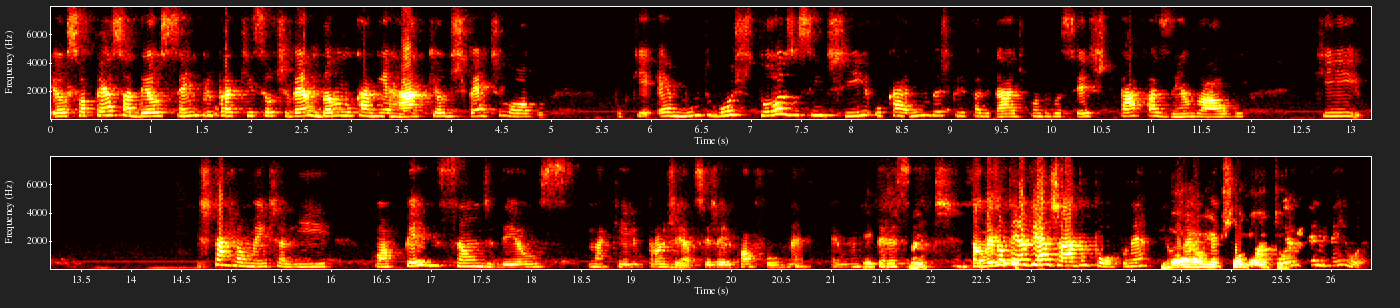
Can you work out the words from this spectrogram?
eu só peço a Deus sempre para que se eu estiver andando no caminho errado, que eu desperte logo porque é muito gostoso sentir o carinho da espiritualidade quando você está fazendo algo que está realmente ali com a permissão de Deus naquele projeto, seja ele qual for, né? É muito é interessante. Talvez eu tenha viajado um pouco, né? Eu não, em absoluto. Uma coisa, terminei outra.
